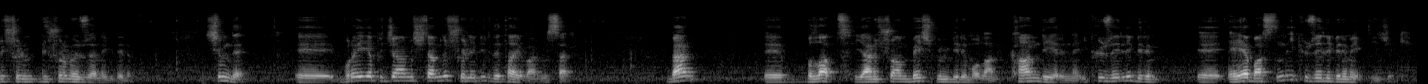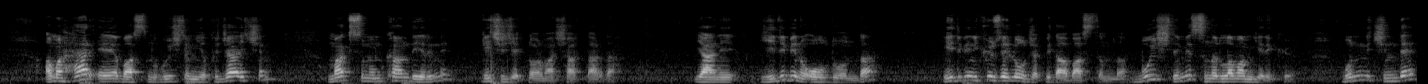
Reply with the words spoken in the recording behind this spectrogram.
düşür, düşürme üzerine gidelim. Şimdi e, buraya yapacağım işlemde şöyle bir detay var misal. Ben e, blood yani şu an 5000 birim olan kan değerine 250 birim e, E'ye bastığında 250 birim ekleyecek. Ama her E'ye bastığında bu işlemi yapacağı için maksimum kan değerini geçecek normal şartlarda. Yani 7000 olduğunda 7250 olacak bir daha bastığımda. Bu işlemi sınırlamam gerekiyor. Bunun için de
